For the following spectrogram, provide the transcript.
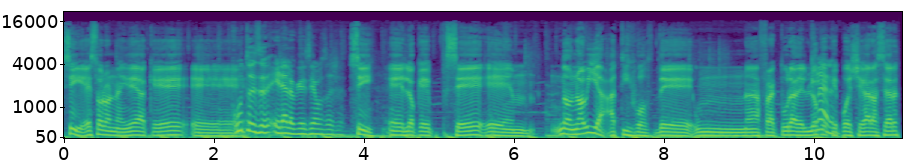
Sí, eso era una idea que... eh, Justo eso era lo que decíamos ayer. Sí, es lo que se... no, no había atisbos de una fractura del bloque Claro. que puede llegar a ser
